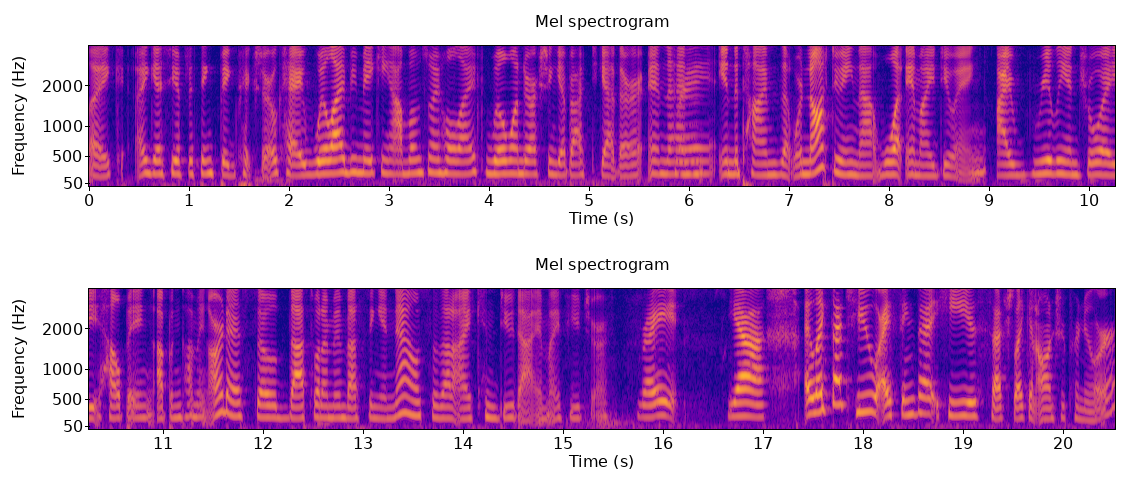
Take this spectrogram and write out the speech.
like, I guess you have to think big picture. Okay, will I be making albums my whole life? Will One Direction get back together? And then Right. in the times that we're not doing that, what am I doing? I really enjoy helping up and coming artists, so that's what I'm investing in now so that I can do that in my future. Right. Yeah. I like that too. I think that he is such like an entrepreneur.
